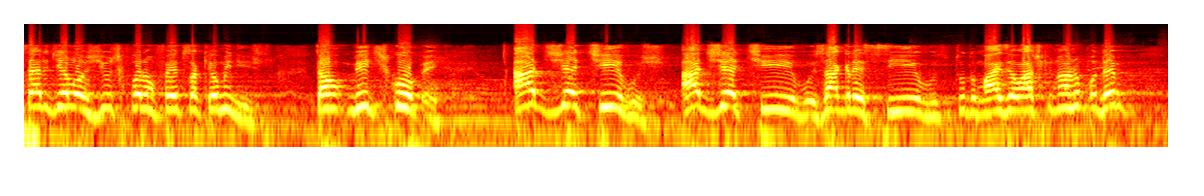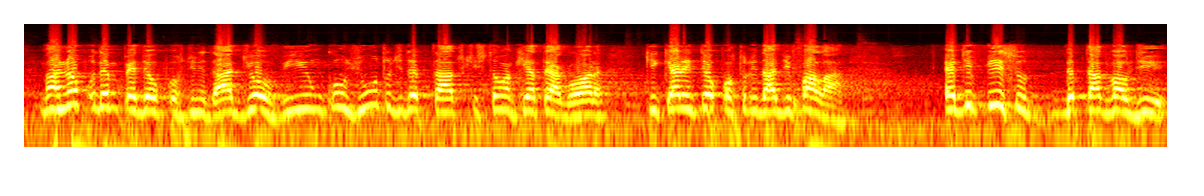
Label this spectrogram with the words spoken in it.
série de elogios que foram feitos aqui ao ministro. Então, me desculpem. Adjetivos, adjetivos, agressivos e tudo mais, eu acho que nós não podemos, nós não podemos perder a oportunidade de ouvir um conjunto de deputados que estão aqui até agora, que querem ter oportunidade de falar. É difícil, deputado Valdir,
